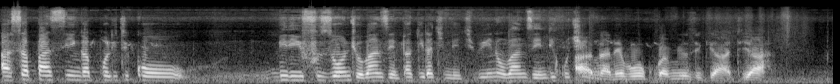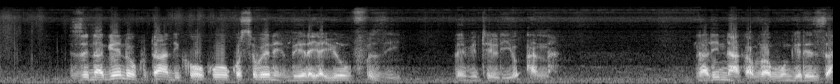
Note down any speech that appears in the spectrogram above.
asapasinga political biriifu zo nti oba nze mpagira kino ekibiina oba nze ndi ku kino. Ne bwokuba music atya nze nagenda okutandika okwokosobwe n'embeera ya byobufuzi b'emiteriyo ana nali nakava bungereza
